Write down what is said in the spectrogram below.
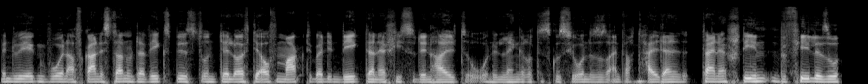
wenn du irgendwo in Afghanistan unterwegs bist und der läuft dir auf dem Markt über den Weg, dann erschießt du den halt ohne längere Diskussion. Das ist einfach Teil deiner, deiner stehenden Befehle, so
